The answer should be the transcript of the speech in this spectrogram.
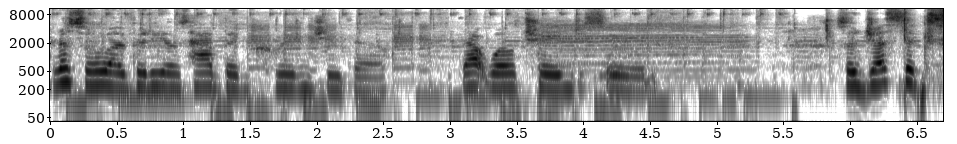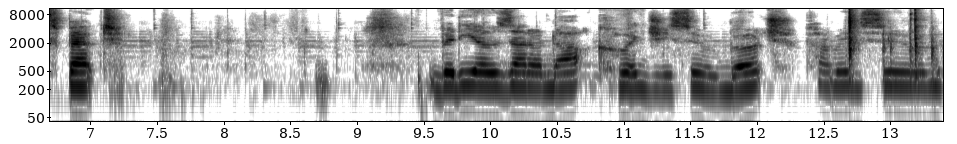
I know some of my videos have been cringy though. That will change soon. So just expect videos that are not cringy soon. Merch coming soon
